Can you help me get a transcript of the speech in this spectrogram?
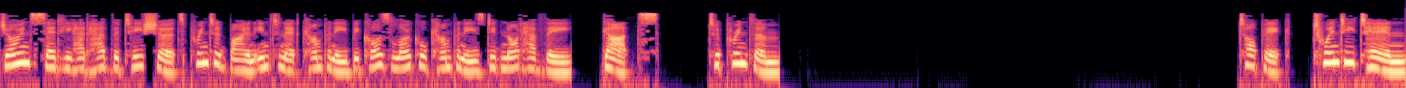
Jones said he had had the T-shirts printed by an Internet company because local companies did not have the «guts» to print them. Topic 2010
